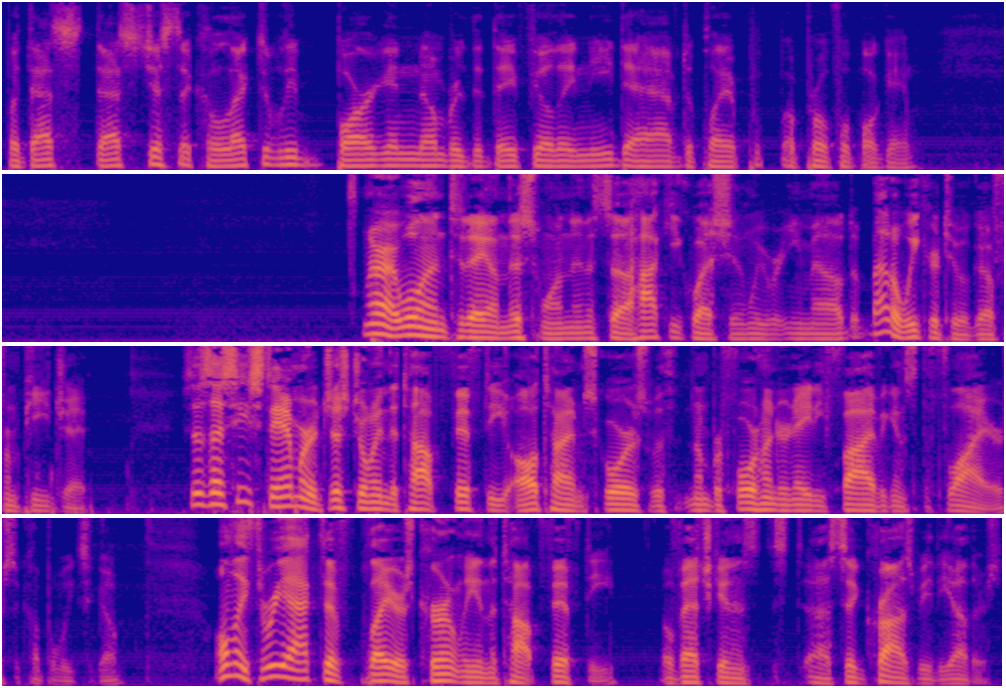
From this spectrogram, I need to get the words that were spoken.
but that's that's just a collectively bargain number that they feel they need to have to play a, a pro football game. All right, we'll end today on this one, and it's a hockey question we were emailed about a week or two ago from PJ. He says, I see Stammer just joined the top 50 all time scores with number 485 against the Flyers a couple weeks ago. Only three active players currently in the top 50 Ovechkin and uh, Sid Crosby, the others.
